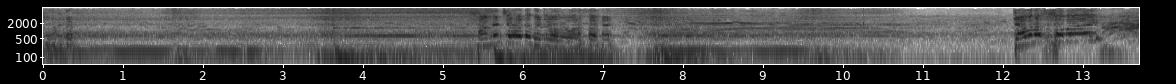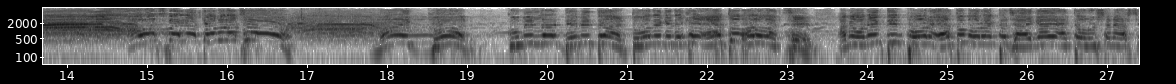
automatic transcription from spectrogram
শুরু কর। সামনের চেহারাটা বেটার হবে মনে হয়। কেমন আছো সবাই? আওয়াজ পাই না, কেমন আছো? মাই গড কুমিল্লার দেবিদ্বার, তোমাদেরকে দেখে এত ভালো লাগছে। আমি অনেকদিন পর অনুষ্ঠানে আসছি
